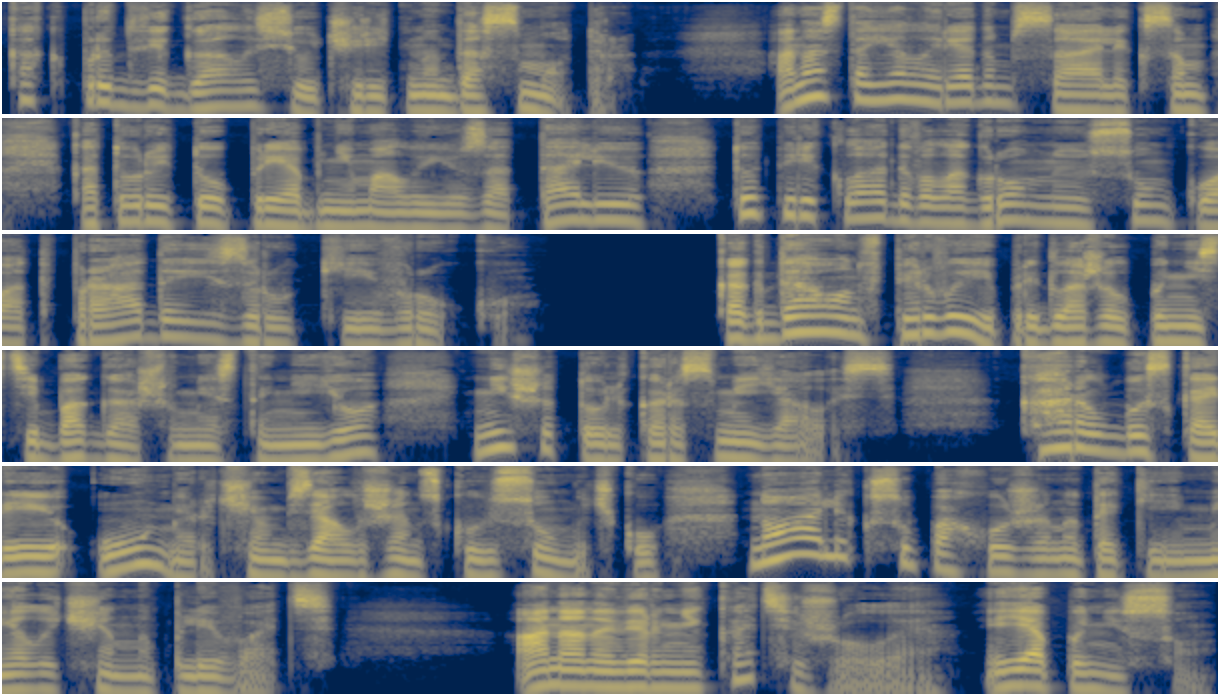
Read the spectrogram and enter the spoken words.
как продвигалась очередь на досмотр. Она стояла рядом с Алексом, который то приобнимал ее за талию, то перекладывал огромную сумку от Прада из руки в руку. Когда он впервые предложил понести багаж вместо нее, Ниша только рассмеялась. Карл бы скорее умер, чем взял женскую сумочку, но Алексу, похоже, на такие мелочи наплевать. Она наверняка тяжелая, я понесу.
